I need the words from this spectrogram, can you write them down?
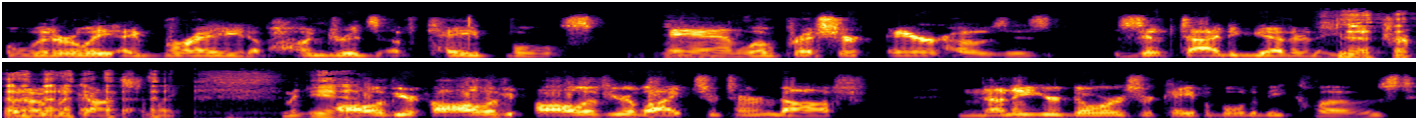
literally a braid of hundreds of cables Mhm. and low pressure air hoses zip tied together that you're tripping over constantly. I mean, Yeah. All of your all of all of your lights are turned off. None of your doors are capable to be closed.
